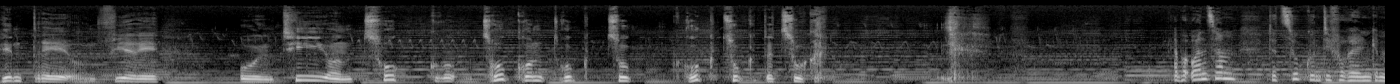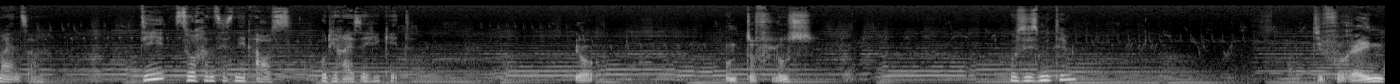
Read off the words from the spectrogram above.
hintere und viere und hin und zurück, zurück und ruckzuck, ruckzuck der Zug. Aber eins haben der Zug und die Forellen gemeinsam. Die suchen sich's nicht aus, wo die Reise hingeht. Ja. Und der Fluss? Was ist mit dem? Die Verein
